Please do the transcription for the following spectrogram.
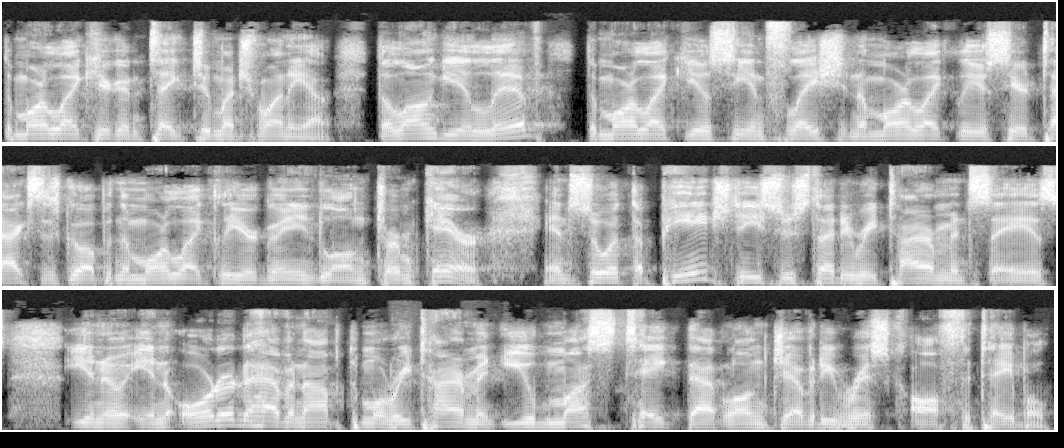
the more likely you're going to take too much money out. The longer you live, the more likely you'll see inflation, the more likely you'll see your taxes go up, and the more likely you're going to need long term care. And so, what the PhDs who study retirement say is, you know, in order to have an optimal retirement, you must take that longevity risk off the table.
